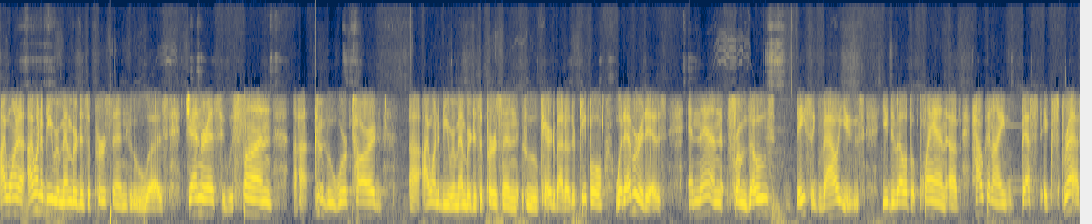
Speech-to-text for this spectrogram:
I want to I want to be remembered as a person who was generous, who was fun, uh, who worked hard. Uh, I want to be remembered as a person who cared about other people, whatever it is. And then from those basic values, you develop a plan of how can I best express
